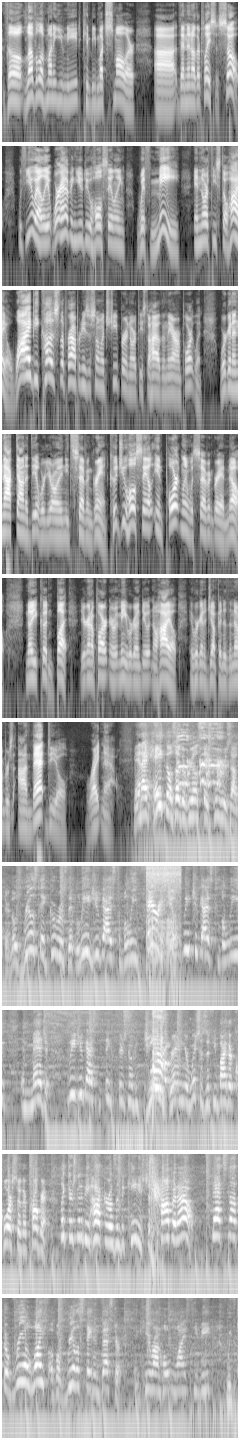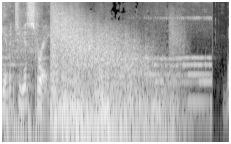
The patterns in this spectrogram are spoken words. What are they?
the level of money you need can be much smaller uh, than in other places. So, with you, Elliot, we're having you do wholesaling with me in Northeast Ohio. Why? Because the properties are so much cheaper in Northeast Ohio than they are in Portland. We're going to knock down a deal where you only need seven grand. Could you wholesale in Portland with seven grand? No. No, you couldn't. But you're going to partner with me. We're going to do it in Ohio, and we're going to jump into the numbers on that deal right now. Man, I hate those other real estate gurus out there. Those real estate gurus that lead you guys to believe fairy tales, lead you guys to believe in magic, lead you guys to think that there's gonna be genies granting your wishes if you buy their course or their program. Like there's gonna be hot girls in bikinis just popping out. That's not the real life of a real estate investor. And here on Holton Wise TV, we give it to you straight.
